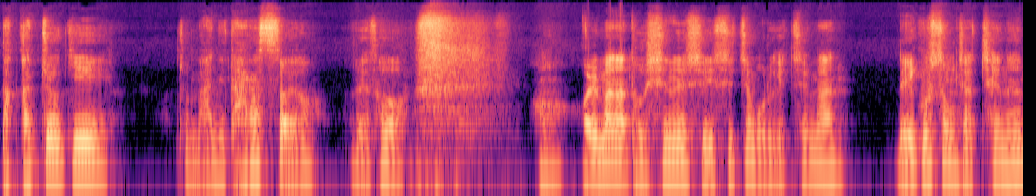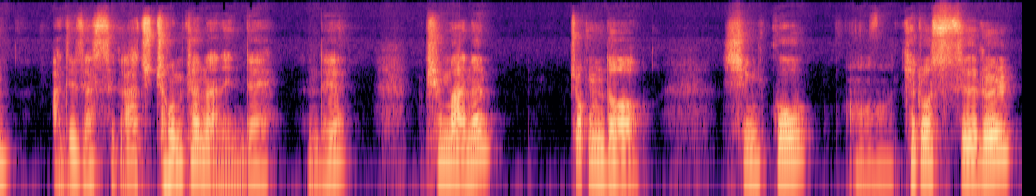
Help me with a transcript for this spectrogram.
바깥쪽이 좀 많이 달았어요. 그래서 어, 얼마나 더 신을 수 있을지 모르겠지만 내구성 자체는 아디다스가 아주 좋은 편은 아닌데 근데 퓨마는 조금 더 신고 어, 키로스를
